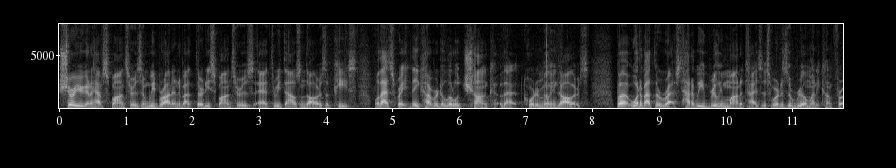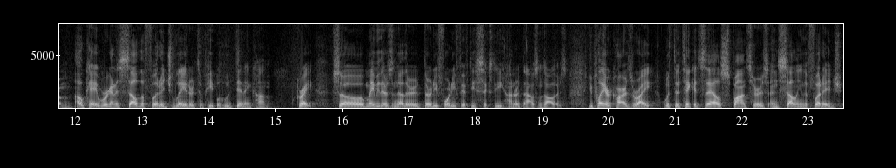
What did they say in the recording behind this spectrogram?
Sure, you're going to have sponsors, and we brought in about 30 sponsors at $3,000 a piece. Well, that's great. They covered a little chunk of that quarter million dollars. But what about the rest? How do we really monetize this? Where does the real money come from? Okay, we're going to sell the footage later to people who didn't come. Great. So maybe there's another 30, 40, 50, 60, $100,000. You play your cards right with the ticket sales, sponsors, and selling the footage,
